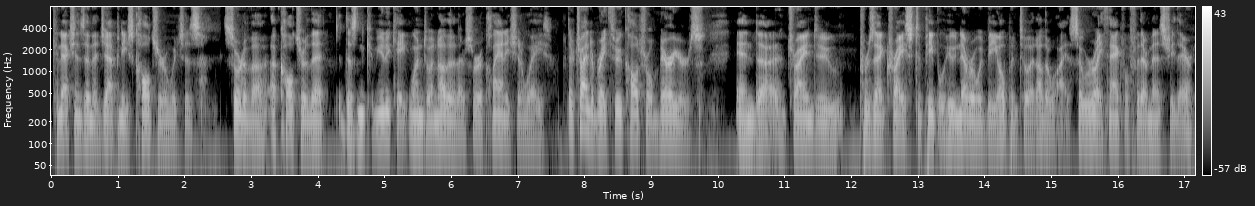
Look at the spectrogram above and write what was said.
connections in the Japanese culture, which is sort of a, a culture that doesn't communicate one to another. They're sort of clannish in ways. They're trying to break through cultural barriers and uh, trying to present Christ to people who never would be open to it otherwise. So we're really thankful for their ministry there.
